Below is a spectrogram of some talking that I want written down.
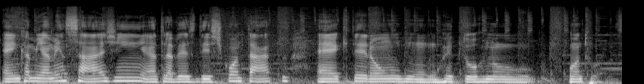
é, encaminhar mensagem através deste contato é, que terão um, um retorno quanto antes.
